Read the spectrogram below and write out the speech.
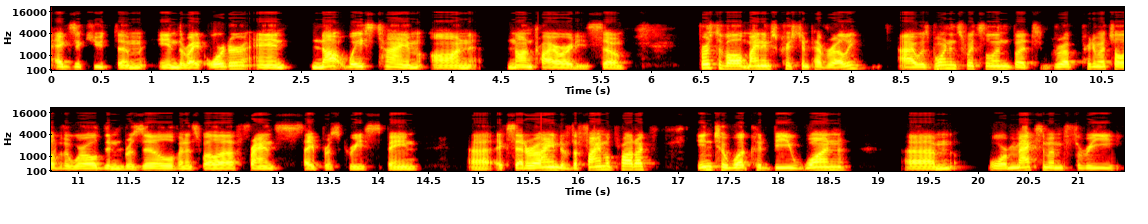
to execute them in the right order and not waste time on non-priorities. So first of all, my name is Christian Peverelli. I was born in Switzerland, but grew up pretty much all over the world in Brazil, Venezuela, France, Cyprus, Greece, Spain, uh, etc. Kind of the final product into what could be one um, or maximum three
